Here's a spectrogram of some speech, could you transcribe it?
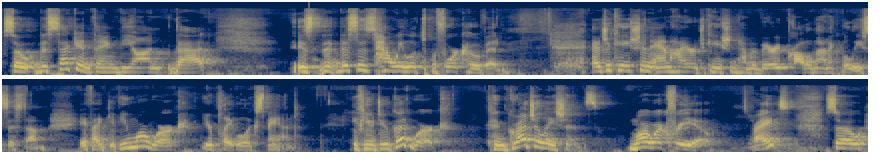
So the second thing beyond that is that this is how we looked before COVID. Education and higher education have a very problematic belief system. If I give you more work, your plate will expand. If you do good work, congratulations, more work for you, right? So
